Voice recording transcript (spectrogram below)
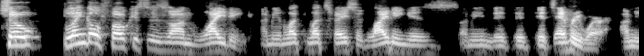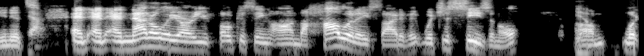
So Blingle focuses on lighting. I mean, let let's face it, lighting is. I mean, it, it it's everywhere. I mean, it's yeah. and and and not only are you focusing on the holiday side of it, which is seasonal. Um, look,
